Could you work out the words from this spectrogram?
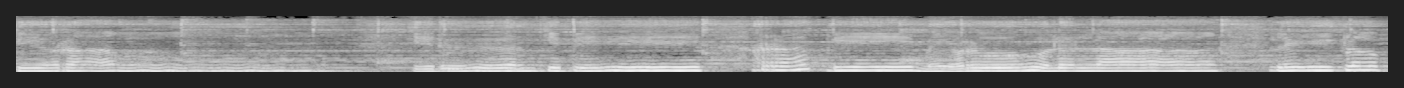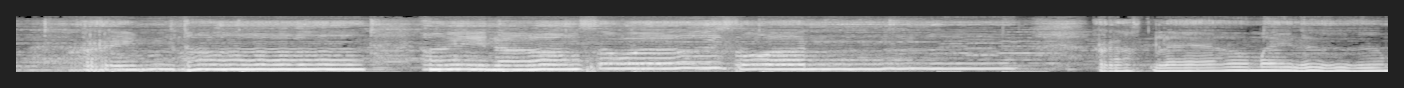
จีรัง กี่เดือนกี่ปี รักดีไม่รู้เลือนลางลีกลบริมทาง ให้นางเสวยสวรรค์รักแล้วไม่ลืม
